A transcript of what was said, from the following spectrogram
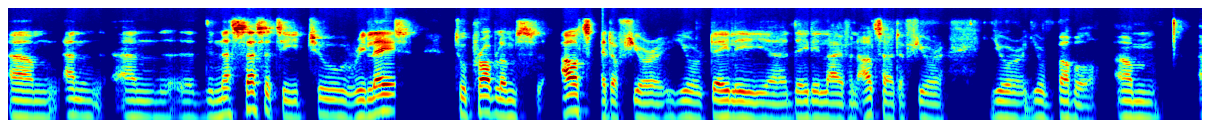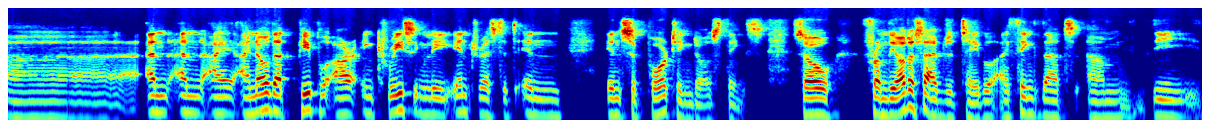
um, and and uh, the necessity to relate to problems outside of your your daily uh, daily life and outside of your your your bubble. Um, uh, and and I, I know that people are increasingly interested in in supporting those things. So from the other side of the table, I think that um, the,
